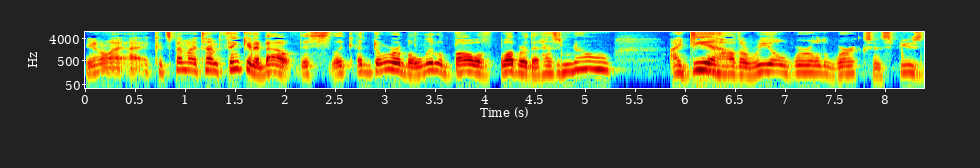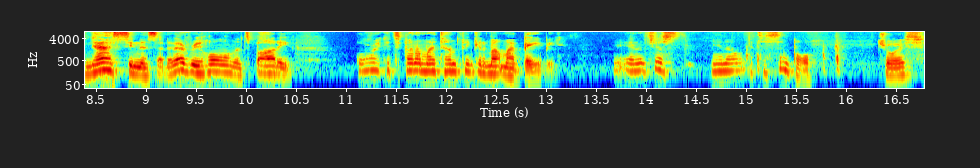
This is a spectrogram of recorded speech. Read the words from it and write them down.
You know, I, I could spend my time thinking about this like adorable little ball of blubber that has no idea how the real world works and spews nastiness out of every hole in its body. Or I could spend all my time thinking about my baby. And it's just, you know, it's a simple choice.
